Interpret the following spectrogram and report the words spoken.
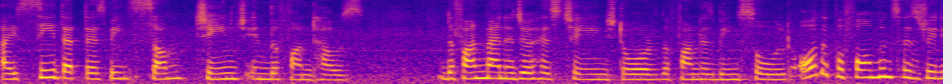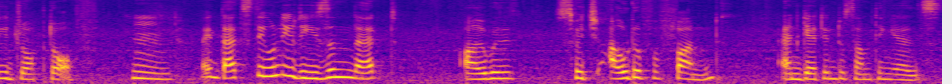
I see that there's been some change in the fund house. The fund manager has changed, or the fund has been sold, or the performance has really dropped off. Hmm. Right? That's the only reason that I will switch out of a fund and get into something else.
